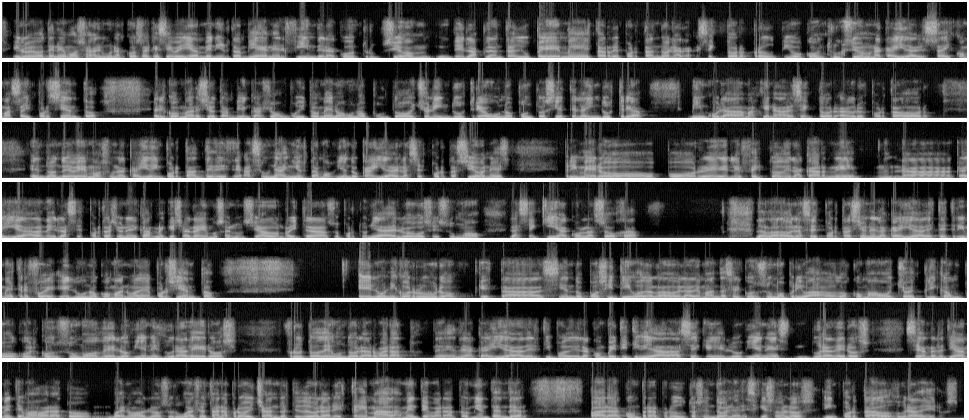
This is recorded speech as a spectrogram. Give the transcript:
Y luego tenemos algunas cosas que se veían venir también. El fin de la construcción de la planta de UPM, está reportando el sector productivo construcción una caída del 6,6%. El comercio también cayó un poquito menos, 1,8%. La industria 1,7%. La industria vinculada más que nada al sector agroexportador en donde vemos una caída importante. Desde hace un año estamos viendo caída de las exportaciones primero por el efecto de la carne, la caída de las exportaciones de carne, que ya la hemos anunciado en reiteradas oportunidades, luego se sumó la sequía con la soja. Del lado de las exportaciones, la caída de este trimestre fue el 1,9%. El único rubro que está siendo positivo del lado de la demanda es el consumo privado, 2,8, explica un poco el consumo de los bienes duraderos, fruto de un dólar barato. ¿eh? De la caída del tipo de la competitividad hace que los bienes duraderos sean relativamente más baratos. Bueno, los uruguayos están aprovechando este dólar extremadamente barato, a mi entender, para comprar productos en dólares, que son los importados duraderos.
